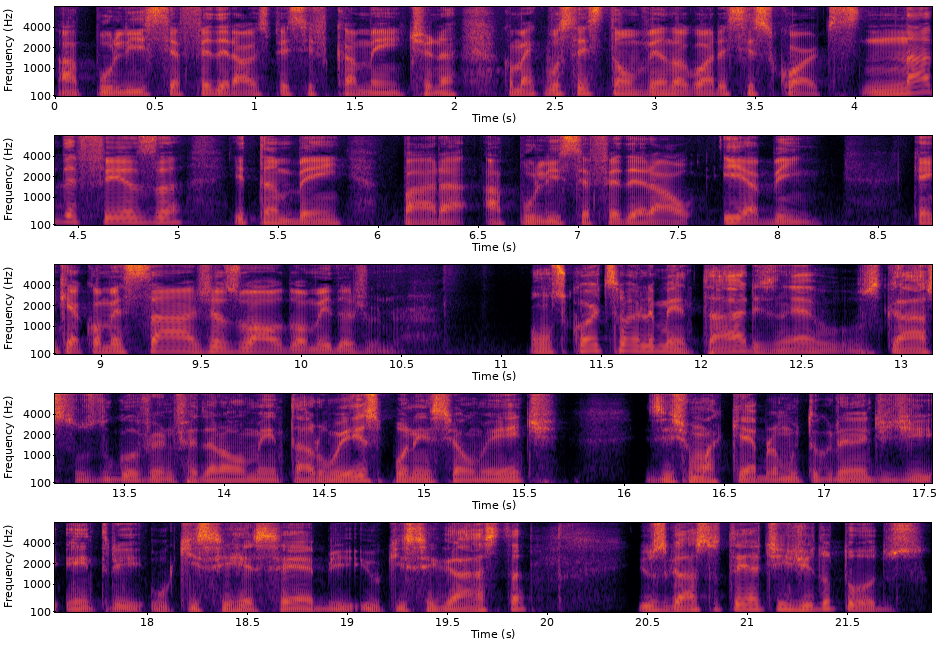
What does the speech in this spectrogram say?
à Polícia Federal especificamente, né? Como é que vocês estão vendo agora esses cortes na defesa e também para a Polícia Federal e a BIM? Quem quer começar? Jesualdo Almeida Júnior. Bom, os cortes são elementares, né? Os gastos do governo federal aumentaram exponencialmente. Existe uma quebra muito grande de, entre o que se recebe e o que se gasta, e os gastos têm atingido todos.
